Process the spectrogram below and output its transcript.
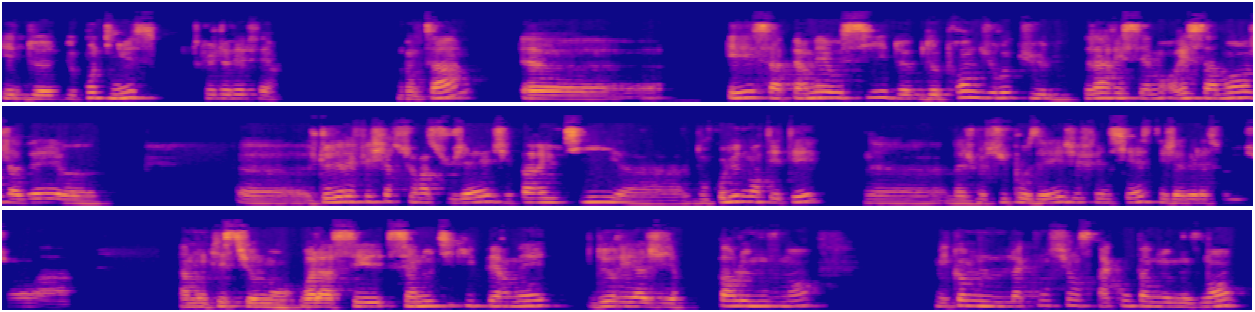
et de, continuer ce que je devais faire. Donc ça, euh, et ça permet aussi de, prendre du recul. Là récemment, récemment j'avais, euh, euh, je devais réfléchir sur un sujet, j'ai pas réussi. donc au lieu de m'entêter, euh, bah, je me suis posé, j'ai fait une sieste et j'avais la solution à, à mon questionnement. Voilà, c'est un outil qui permet de réagir par le mouvement, mais comme la conscience accompagne le mouvement,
